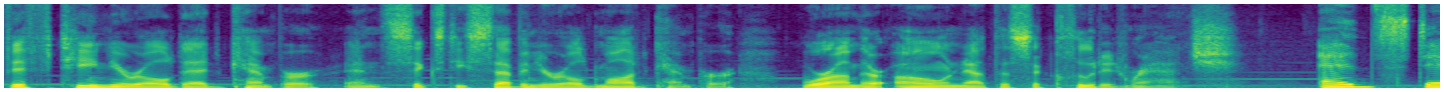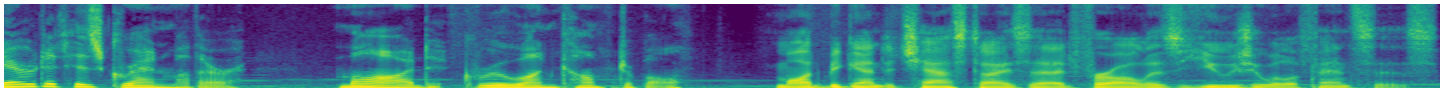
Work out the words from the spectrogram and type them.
15 year old Ed Kemper and 67 year old Maud Kemper were on their own at the secluded ranch. Ed stared at his grandmother. Maud grew uncomfortable. Maud began to chastise Ed for all his usual offenses.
